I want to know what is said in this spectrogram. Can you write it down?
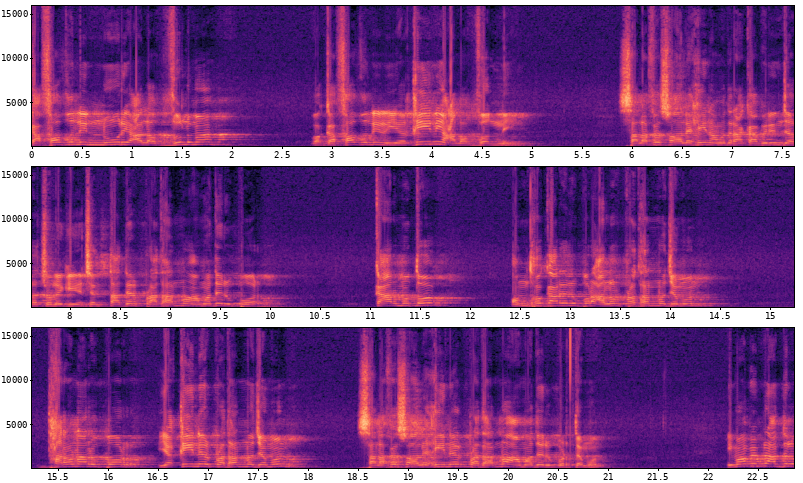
কাফাদুলি নূরি আলা জুলমা ও কাফাদুলিল ইয়াকিনি আলা জন্নি সালাফে সালেহীন আমাদের আকাবিরিন যারা চলে গিয়েছেন, তাদের প্রাধান্য আমাদের উপর। কার মতো? অন্ধকারের উপর আলোর প্রাধান্য যেমন, ধারণার উপর ইয়াকিনের প্রাধান্য যেমন, সালাফে সালেহীনের প্রাধান্য আমাদের উপর তেমন। ইমাম ইবনে আব্দুল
